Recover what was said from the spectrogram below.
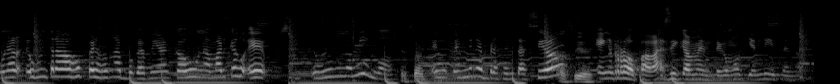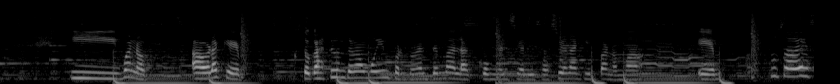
una- es un trabajo personal porque al fin y al cabo una marca es, es uno mismo, Exacto. es, es mi representación en ropa, básicamente, como quien dice, ¿no? Y bueno, ahora que tocaste un tema muy importante, el tema de la comercialización aquí en Panamá, eh, tú sabes,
